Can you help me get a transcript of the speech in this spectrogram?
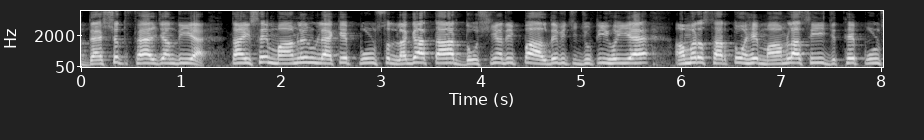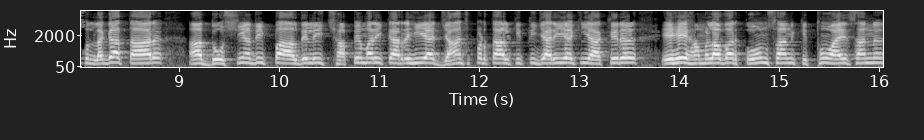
ਦਹਿਸ਼ਤ ਫੈਲ ਜਾਂਦੀ ਹੈ। ਤਾਂ ਇਸੇ ਮਾਮਲੇ ਨੂੰ ਲੈ ਕੇ ਪੁਲਿਸ ਲਗਾਤਾਰ ਦੋਸ਼ੀਆਂ ਦੀ ਭਾਲ ਦੇ ਵਿੱਚ ਜੁਟੀ ਹੋਈ ਹੈ। ਅੰਮ੍ਰਿਤਸਰ ਤੋਂ ਇਹ ਮਾਮਲਾ ਸੀ ਜਿੱਥੇ ਪੁਲਿਸ ਲਗਾਤਾਰ ਦੋਸ਼ੀਆਂ ਦੀ ਭਾਲ ਦੇ ਲਈ ਛਾਪੇਮਾਰੀ ਕਰ ਰਹੀ ਹੈ ਜਾਂਚ ਪੜਤਾਲ ਕੀਤੀ ਜਾ ਰਹੀ ਹੈ ਕਿ ਆਖਿਰ ਇਹ ਹਮਲਾਵਰ ਕੌਣ ਸਨ, ਕਿੱਥੋਂ ਆਏ ਸਨ,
